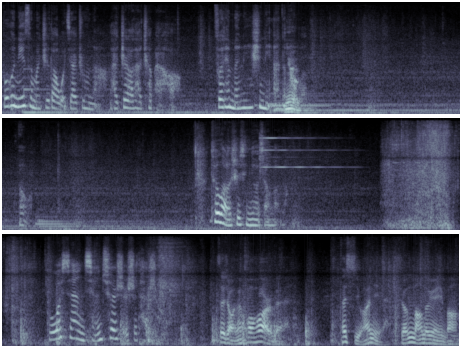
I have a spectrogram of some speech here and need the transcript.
不过你怎么知道我家住哪？还知道他车牌号？昨天门铃是你按的吧？你有吧？哦。推广的事情你有想法吗？不过现在钱确实是太少了。再找那画画的呗，他喜欢你，什么忙都愿意帮，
